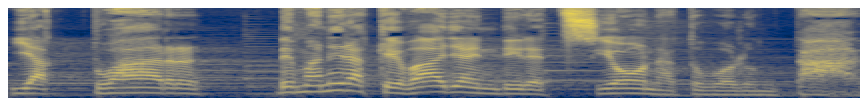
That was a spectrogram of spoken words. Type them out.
y actuar de manera que vaya en dirección a tu voluntad.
